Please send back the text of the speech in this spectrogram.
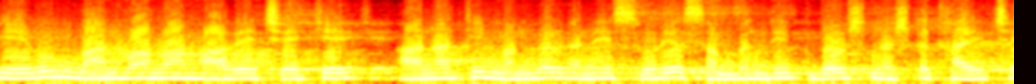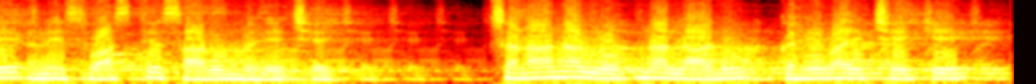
એવું માનવામાં આવે છે કે આનાથી મંગળ અને સૂર્ય સંબંધિત દોષ નષ્ટ થાય છે અને સ્વાસ્થ્ય સારું રહે છે. ચણાના લોટના લાડુ કહેવાય છે કે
